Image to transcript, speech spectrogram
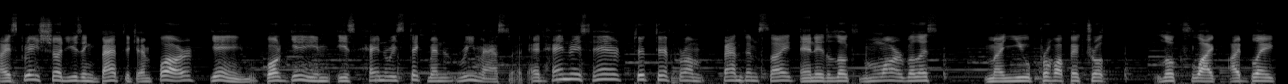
I screenshot using Baptic Empire game. Board game is Henry Stickmin remastered, and Henry's hair took it from Phantom site, and it looks marvelous. My new profile picture looks like I play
